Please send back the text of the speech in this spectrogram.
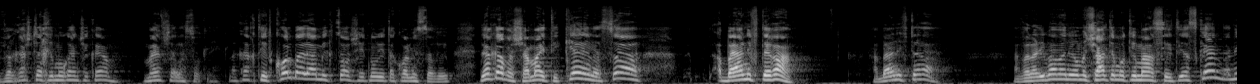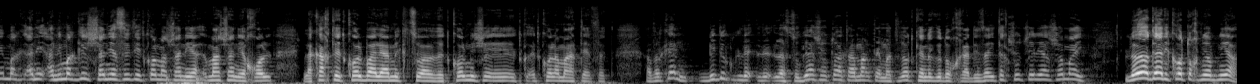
והרגשתי הכי מוגן שקיים. מה אפשר לעשות לי? לקחתי את כל בעלי המקצוע שייתנו לי את הכל מסביב. דרך אגב, השמאי תיקן, עשה, הבעיה נפתרה. הבעיה נפתרה. אבל אני בא ואני אומר, שאלתם אותי מה עשיתי, אז כן, אני, אני, אני מרגיש שאני עשיתי את כל מה שאני, מה שאני יכול, לקחתי את כל בעלי המקצוע ואת כל, ש, את, את כל המעטפת. אבל כן, בדיוק לסוגיה שאותו אתה אמרת, עם התביעות כנגד עורכי הדין, זו ההתעקשות שלי השמאי. לא יודע לקרוא תוכניות בנייה.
